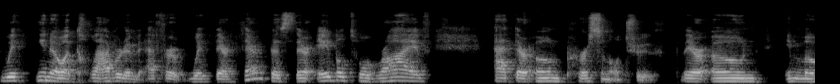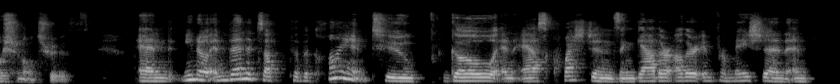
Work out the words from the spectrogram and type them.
with you know a collaborative effort with their therapist they're able to arrive at their own personal truth their own emotional truth and you know and then it's up to the client to go and ask questions and gather other information and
